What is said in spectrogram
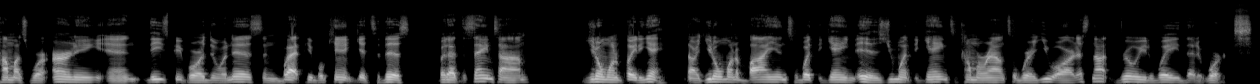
how much we're earning, and these people are doing this, and black people can't get to this. But at the same time, you don't want to play the game or you don't want to buy into what the game is. You want the game to come around to where you are. That's not really the way that it works.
